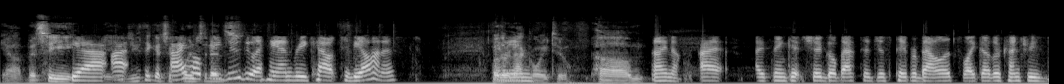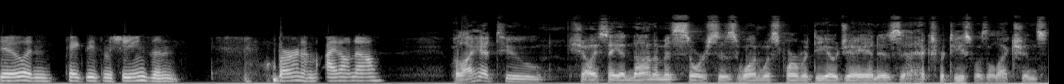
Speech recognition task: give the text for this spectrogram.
Yeah, but see, yeah. do you think it's a I hope they do do a hand recount. To be honest, well, they're I not going to. Um, I know. I I think it should go back to just paper ballots like other countries do, and take these machines and burn them. I don't know. Well, I had two, shall I say, anonymous sources. One was former DOJ, and his expertise was elections.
